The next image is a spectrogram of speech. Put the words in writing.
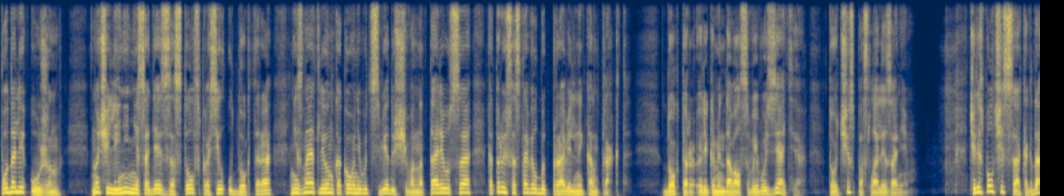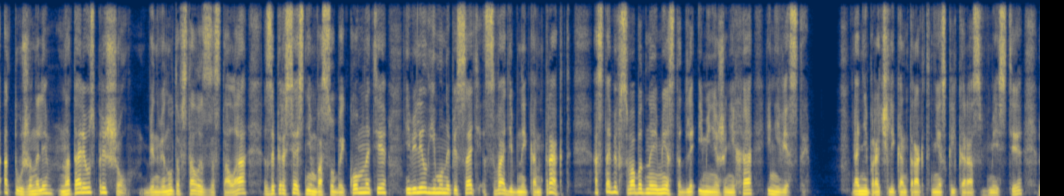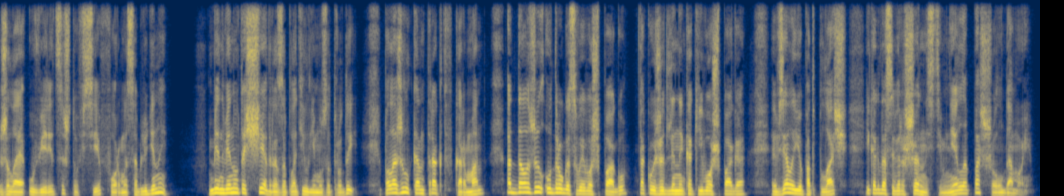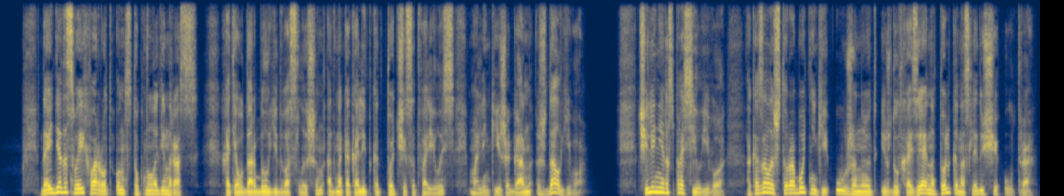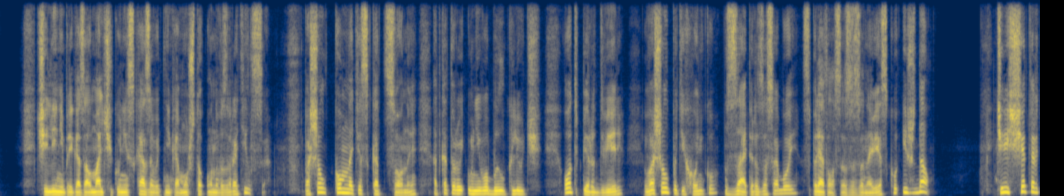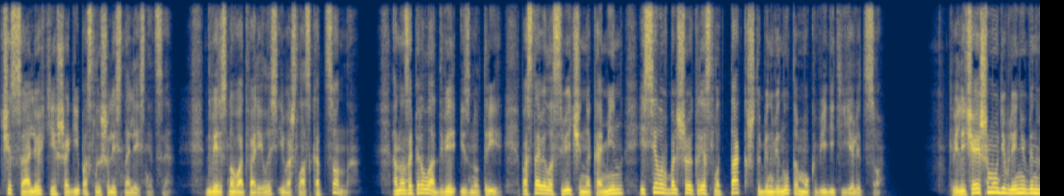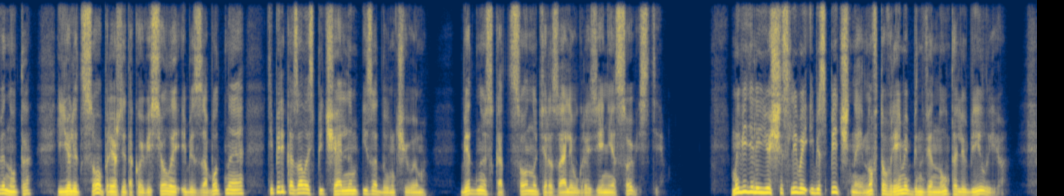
Подали ужин. Но Челини, не садясь за стол, спросил у доктора, не знает ли он какого-нибудь сведущего нотариуса, который составил бы правильный контракт. Доктор рекомендовал своего зятя. Тотчас послали за ним. Через полчаса, когда отужинали, нотариус пришел. Бенвенуто встал из-за стола, заперся с ним в особой комнате и велел ему написать свадебный контракт, оставив свободное место для имени жениха и невесты. Они прочли контракт несколько раз вместе, желая увериться, что все формы соблюдены. Бенвенуто щедро заплатил ему за труды, положил контракт в карман, одолжил у друга своего шпагу, такой же длины, как его шпага, взял ее под плащ и, когда совершенно стемнело, пошел домой. Дойдя до своих ворот, он стукнул один раз. Хотя удар был едва слышен, однако калитка тотчас отворилась, маленький Жиган ждал его. Челини расспросил его. Оказалось, что работники ужинают и ждут хозяина только на следующее утро. Челини приказал мальчику не сказывать никому, что он возвратился. Пошел к комнате с Кацоны, от которой у него был ключ, отпер дверь, вошел потихоньку, запер за собой, спрятался за занавеску и ждал. Через четверть часа легкие шаги послышались на лестнице. Дверь снова отворилась, и вошла Скотсонна. Она заперла дверь изнутри, поставила свечи на камин и села в большое кресло так, что Бенвенуто мог видеть ее лицо. К величайшему удивлению Бенвенута, ее лицо, прежде такое веселое и беззаботное, теперь казалось печальным и задумчивым. Бедную Скотсону терзали угрызения совести. Мы видели ее счастливой и беспечной, но в то время Бенвенута любил ее.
